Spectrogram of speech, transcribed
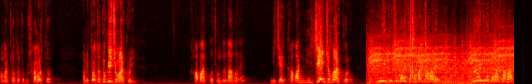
আমার যতটুকু সামর্থ্য, আমি ততটুকুই জোগাড় করি। খাবার পছন্দ না হলে নিজের খাবার নিজে জোগাড় করো। নিকুচি করেছ তোমার খাবারে। রইল তোমার খাবার।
